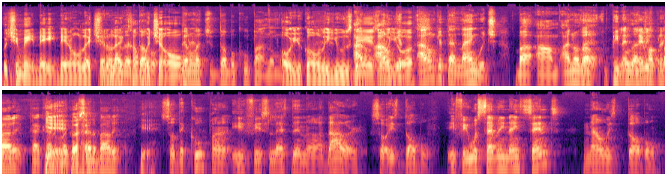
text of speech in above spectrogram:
what you mean? They they don't let you don't like come double, with your own? They don't let you double coupon no more. oh, you can only use I theirs don't, I don't on get, yours. I don't get that language, but um, I know Well, that people let- that let talk about it got kind Yeah, of like go upset ahead. about it. yeah. So the coupon, if it's less than a dollar, so it's double. If it was 79 cents, now it's double,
